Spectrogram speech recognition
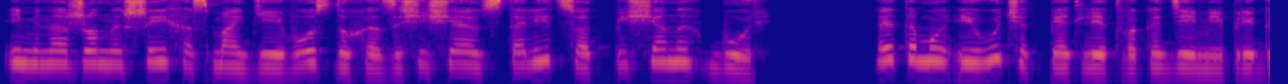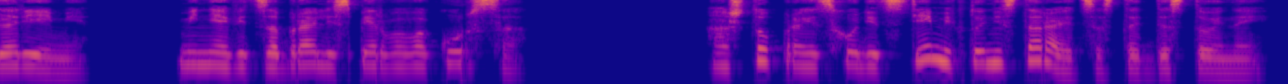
Именно жены шейха с магией воздуха защищают столицу от песчаных бурь. Этому и учат пять лет в Академии при Гареме. Меня ведь забрали с первого курса. А что происходит с теми, кто не старается стать достойной?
